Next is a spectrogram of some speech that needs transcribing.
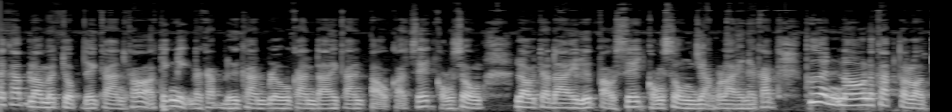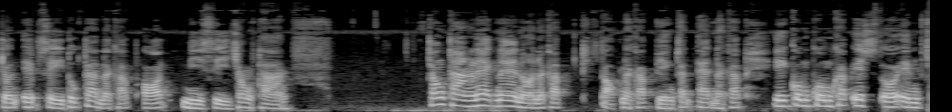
นะครับเรามาจบโดยการเข้าเทคนิคนะครับหรือการโบลการไดการเป่ากระเซตของทรง เราจะไดหรือเป่าเซตของทรงอย่างไรนะครับ เพื่อนน้องนะครับตลอดจน FC ทุกท่านนะครับออสมี 4 ช่องทาง ช่องทางแรกแน่นอนนะครับ TikTok นะครับเพียงท่านแอดนะครับเอกลมๆครับ S O M J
